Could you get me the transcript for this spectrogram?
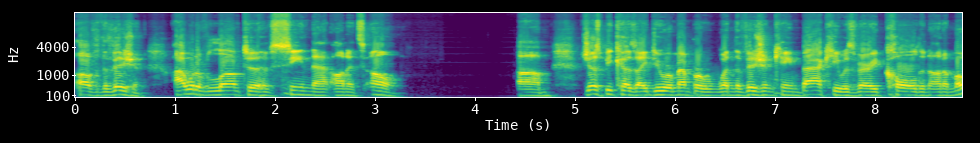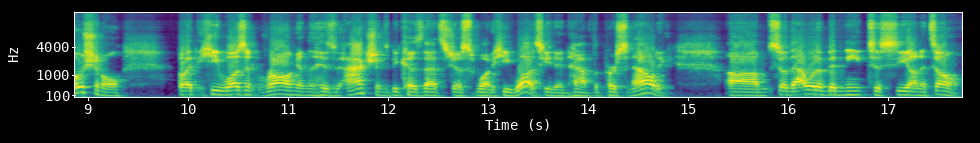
of the Vision. I would have loved to have seen that on its own. Um, just because I do remember when the Vision came back, he was very cold and unemotional, but he wasn't wrong in his actions because that's just what he was. He didn't have the personality. Um, so that would have been neat to see on its own.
